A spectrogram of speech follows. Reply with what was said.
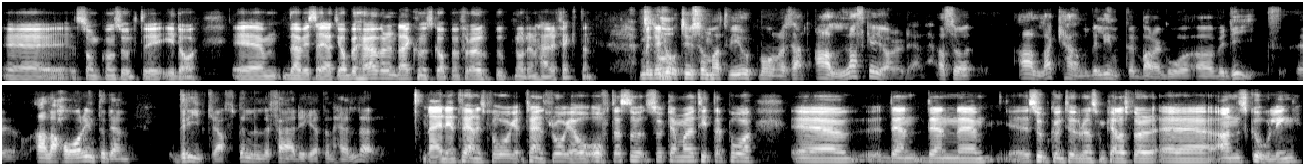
eh, som konsulter idag. Eh, där vi säger att jag behöver den där kunskapen för att uppnå den här effekten. Men det låter ju som att vi uppmanar att alla ska göra det. Alltså, alla kan väl inte bara gå över dit. Eh, alla har inte den drivkraften eller färdigheten heller. Nej, det är en träningsfråga, träningsfråga och ofta så, så kan man titta på eh, den, den eh, subkulturen som kallas för eh, unschooling.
